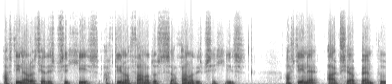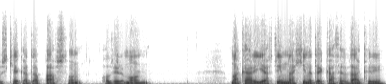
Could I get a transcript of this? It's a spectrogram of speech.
Αυτή είναι αρρώστια της ψυχής, αυτή είναι ο θάνατος της αθάνατης ψυχής. Αυτή είναι άξια πένθους και καταπαύστων οδυρμών. Μακάρι για αυτήν να χύνεται κάθε δάκρυ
